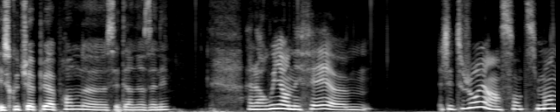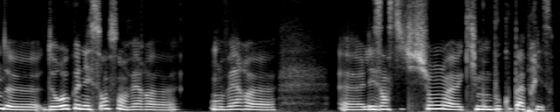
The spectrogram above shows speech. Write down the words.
et ce que tu as pu apprendre euh, ces dernières années? Alors oui, en effet, euh, j'ai toujours eu un sentiment de, reconnaissance envers, euh, envers les institutions qui m'ont beaucoup apprise.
